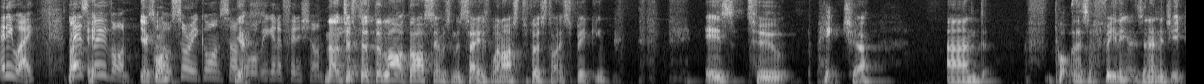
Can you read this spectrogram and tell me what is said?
Anyway, but let's it, move on. Yeah, so, on. Oh, sorry, go on, son. Yes. What were we going to finish on? No, just the, the, last, the last thing I was going to say is when I first started speaking, is to picture and put there's a feeling, there's an energy.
